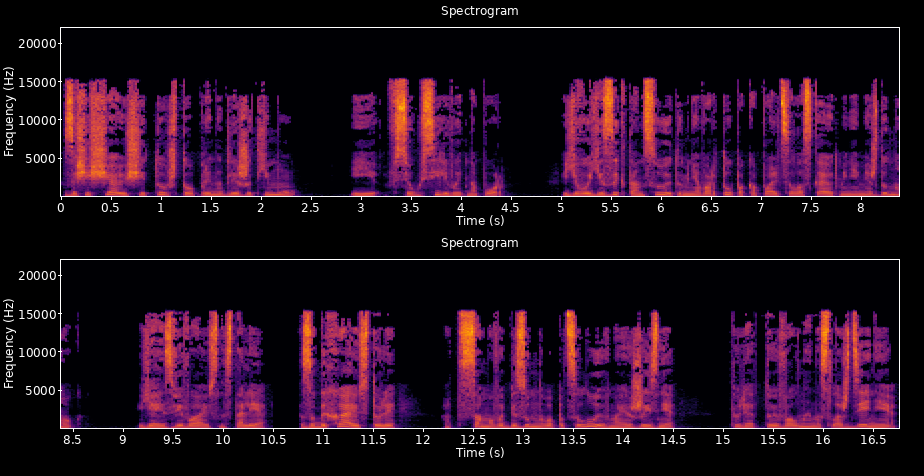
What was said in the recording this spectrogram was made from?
защищающий то, что принадлежит ему, и все усиливает напор. Его язык танцует у меня во рту, пока пальцы ласкают меня между ног. Я извиваюсь на столе, задыхаюсь то ли от самого безумного поцелуя в моей жизни, то ли от той волны наслаждения,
